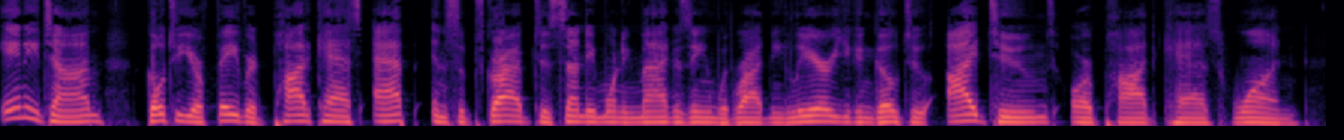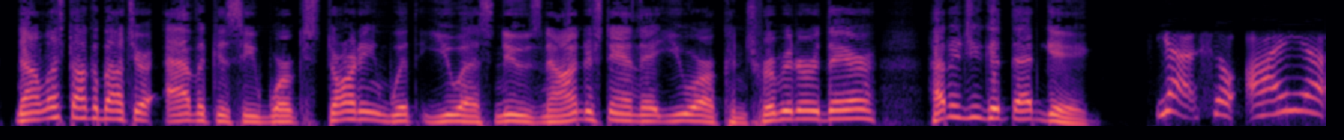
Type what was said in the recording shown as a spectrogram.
anytime. Go to your favorite podcast app and subscribe to Sunday Morning Magazine with Rodney Lear. You can go to iTunes or Podcast One. Now, let's talk about your advocacy work, starting with U.S. News. Now, I understand that you are a contributor there. How did you get that gig? Yeah, so I uh,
